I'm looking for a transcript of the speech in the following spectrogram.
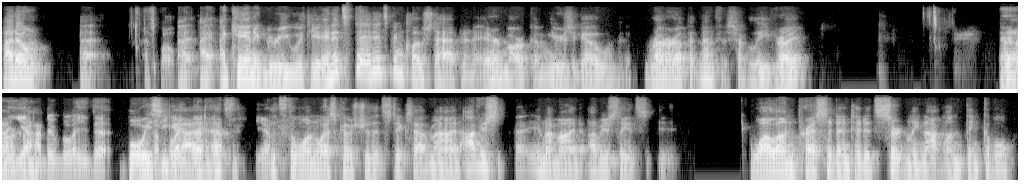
I don't that's both. I, I can't agree with you, and it's and it's been close to happening. Aaron Markham years ago, runner up at Memphis, I believe, right? Aaron uh, yeah, I do believe that. Boise believe guy. That that's, yep. that's the one West Coaster that sticks out in my mind. Obviously, in my mind, obviously, it's while unprecedented, it's certainly not unthinkable.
